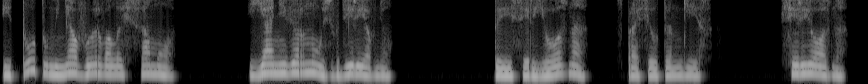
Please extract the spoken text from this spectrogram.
И тут у меня вырвалось само. «Я не вернусь в деревню». «Ты серьезно? — спросил Тенгиз. Серьезно,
